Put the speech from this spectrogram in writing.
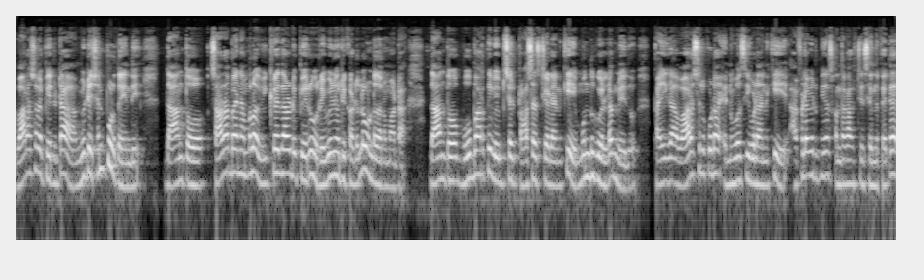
వారసుల పేరిట మ్యూటేషన్ పూర్తయింది. దాంతో సాదా బైనామాలో విక్రయదారుడి పేరు రెవెన్యూ రికార్డులో ఉండదన్నమాట. దాంతో భూభారతి వెబ్సైట్ ప్రాసెస్ చేయడానికి ముందుకు వెళ్ళడం లేదు. పైగా వారసులు కూడా ఎన్ఓసి ఇవ్వడానికి అఫిడవిట్ మీద సంతకాలు చేసేందుకైతే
